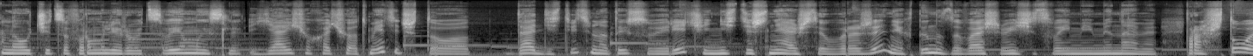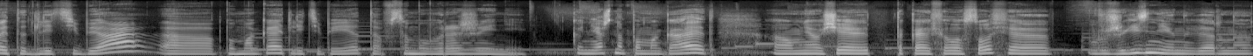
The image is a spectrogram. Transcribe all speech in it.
научиться формулировать свои мысли. Я еще хочу отметить, что да, действительно, ты в своей речи не стесняешься в выражениях, ты называешь вещи своими именами. Про что это для тебя? А, помогает ли тебе это в самовыражении? Конечно, помогает. А, у меня вообще такая философия в жизни, наверное,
